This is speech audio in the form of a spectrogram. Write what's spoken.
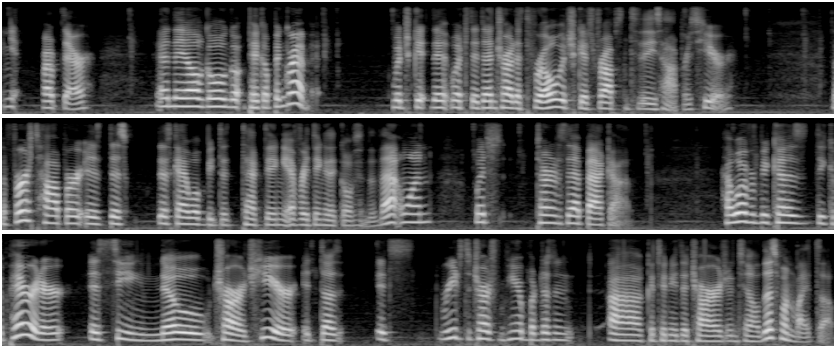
right up there, and they all go and go pick up and grab it, which get which they then try to throw, which gets dropped into these hoppers here. The first hopper is this this guy will be detecting everything that goes into that one, which turns that back on. However, because the comparator is seeing no charge here, it does it's reads the charge from here, but doesn't uh, continue the charge until this one lights up.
